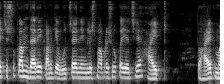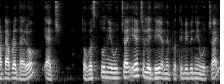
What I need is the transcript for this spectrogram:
એચ શું કામ ધારી? કારણ કે ઊંચાઈને ઇંગ્લિશમાં આપણે શું કહીએ છીએ? હાઇટ તો હાઇટ માટે આપણે ધાર્યો એચ તો વસ્તુની ઊંચાઈ એચ લીધી અને પ્રતિબિંબની ઊંચાઈ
